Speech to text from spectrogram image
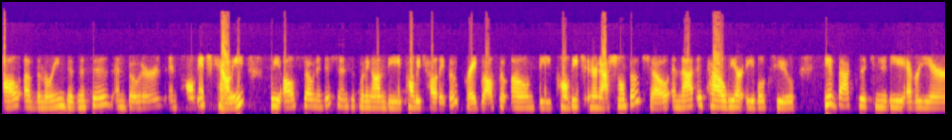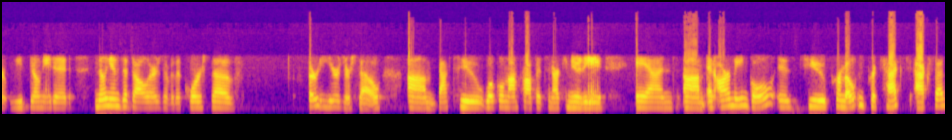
all of the marine businesses and boaters in Palm Beach County. We also, in addition to putting on the Palm Beach Holiday Boat Parade, we also own the Palm Beach International Boat Show, and that is how we are able to give back to the community every year. We've donated millions of dollars over the course of 30 years or so um, back to local nonprofits in our community. And, um, and our main goal is to promote and protect access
